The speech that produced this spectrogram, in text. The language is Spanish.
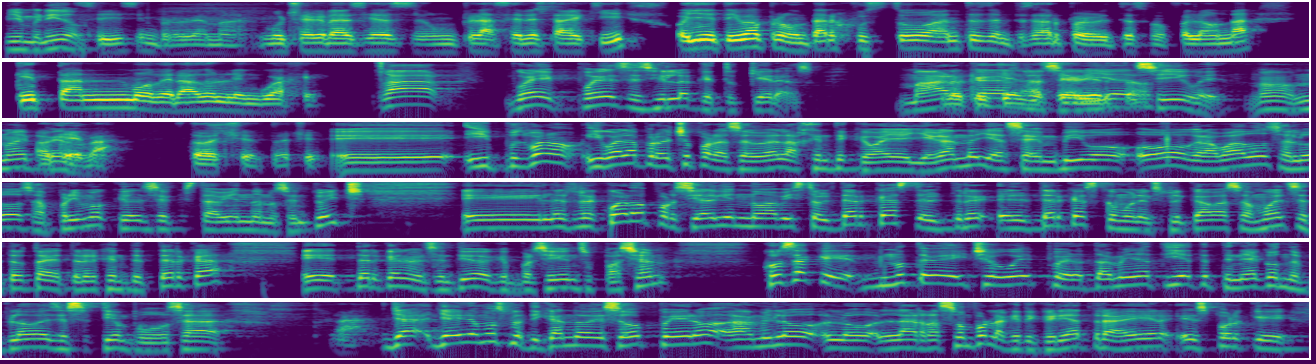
Bienvenido. Sí, sin problema. Muchas gracias, un placer estar aquí. Oye, te iba a preguntar justo antes de empezar, pero ahorita se me fue la onda, ¿qué tan moderado el lenguaje? Ah, güey, puedes decir lo que tú quieras. güey. Marcas, groserías, sí, güey. No, no hay Ok, pedo. va. Todo chido, todo chido. Eh, y pues bueno, igual aprovecho para saludar a la gente que vaya llegando, ya sea en vivo o grabado. Saludos a Primo, que es el que está viéndonos en Twitch. Eh, les recuerdo, por si alguien no ha visto el Tercast, el, el Tercast, como le explicaba Samuel, se trata de tener gente terca. eh, terca en el sentido de que persiguen su pasión. Cosa que no te había dicho, güey, pero también a ti ya te tenía contemplado desde hace tiempo. O sea, Ah, ya, ya iremos platicando de eso, pero a mí lo- lo- la razón por la que te quería traer es porque,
